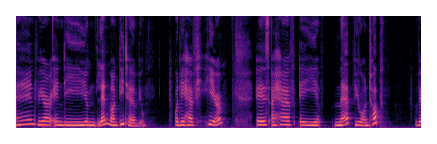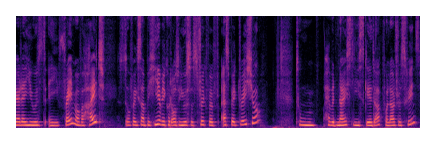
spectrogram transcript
And we are in the um, landmark detail view what we have here is I have a map view on top where they used a frame of a height. So for example, here we could also use the trick with aspect ratio to have it nicely scaled up for larger screens.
